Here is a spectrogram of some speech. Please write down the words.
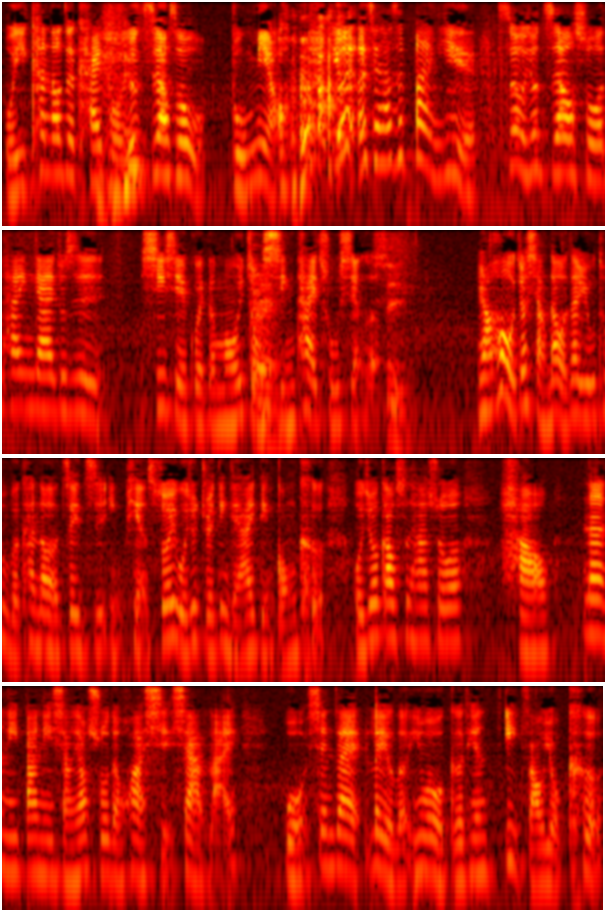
我一看到这开头，我就知道说我不妙，因为而且他是半夜，所以我就知道说他应该就是吸血鬼的某一种形态出现了。是，然后我就想到我在 YouTube 看到了这支影片，所以我就决定给他一点功课，我就告诉他说：“好。”那你把你想要说的话写下来，我现在累了，因为我隔天一早有课，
